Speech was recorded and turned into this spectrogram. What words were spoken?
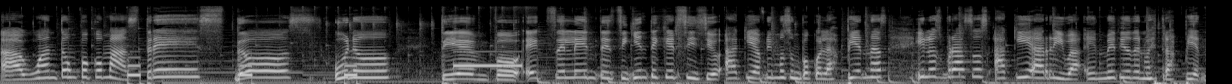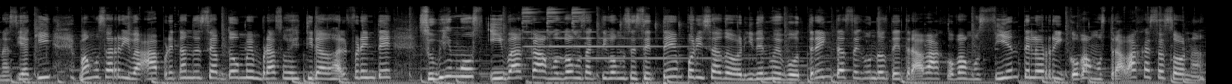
Aguanta un poco más. 3, 2, 1. Tiempo, excelente. Siguiente ejercicio. Aquí abrimos un poco las piernas y los brazos aquí arriba, en medio de nuestras piernas. Y aquí vamos arriba, apretando ese abdomen, brazos estirados al frente. Subimos y bajamos. Vamos, activamos ese temporizador. Y de nuevo, 30 segundos de trabajo. Vamos, siéntelo rico. Vamos, trabaja esa zona.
